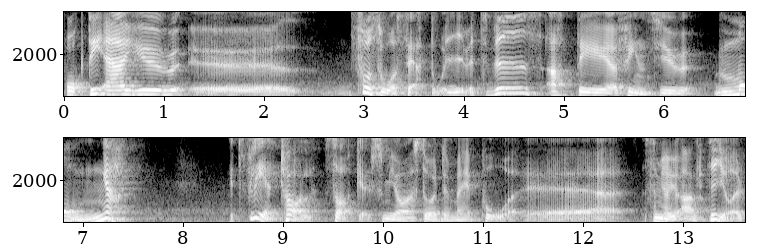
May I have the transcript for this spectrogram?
och det är ju eh, på så sätt då givetvis att det finns ju många ett flertal saker som jag störde mig på eh, som jag ju alltid gör.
